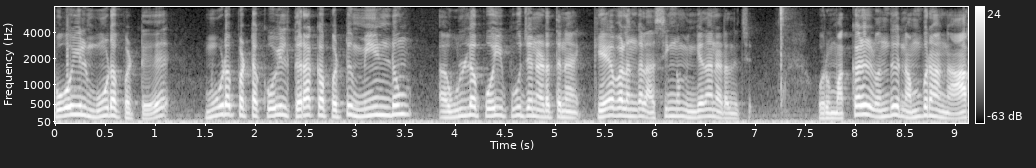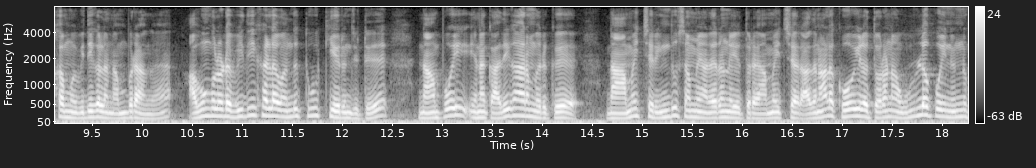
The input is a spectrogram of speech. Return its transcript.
கோயில் மூடப்பட்டு மூடப்பட்ட கோயில் திறக்கப்பட்டு மீண்டும் உள்ள போய் பூஜை நடத்தின கேவலங்கள் அசிங்கம் இங்கே தான் நடந்துச்சு. ஒரு மக்கள் வந்து நம்புகிறாங்க ஆகம விதிகளை நம்புகிறாங்க அவங்களோட விதிகளை வந்து தூக்கி எறிஞ்சிட்டு நான் போய் எனக்கு அதிகாரம் இருக்குது நான் அமைச்சர் இந்து சமய அறநிலையத்துறை அமைச்சர் அதனால் கோயிலை துற நான் உள்ளே போய் நின்று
